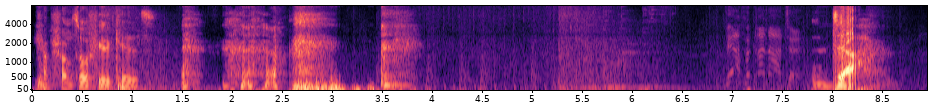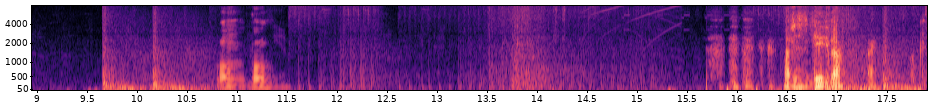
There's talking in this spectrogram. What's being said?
Ich habe schon so viel Kills. Da. Bum, bum. War das ein Gegner? Nein. Okay.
